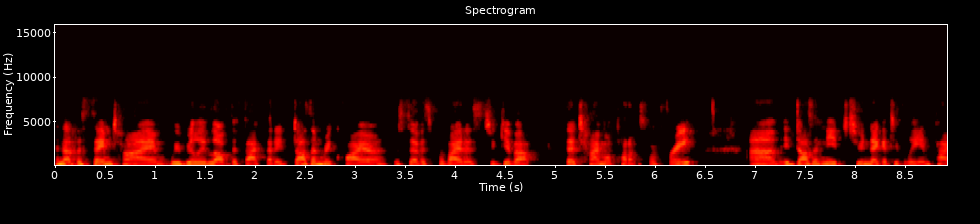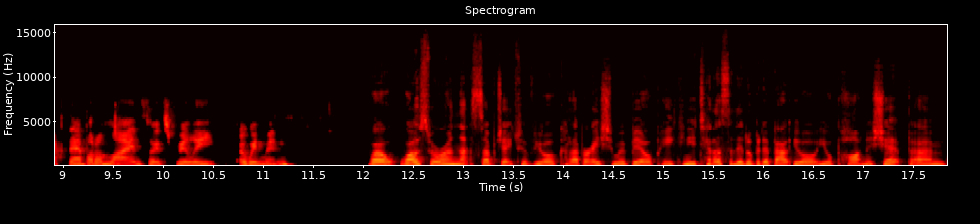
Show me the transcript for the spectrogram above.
And at the same time, we really love the fact that it doesn't require the service providers to give up their time or products for free. Um, it doesn't need to negatively impact their bottom line. So it's really a win win. Well, whilst we're on that subject of your collaboration with BLP, can you tell us a little bit about your, your partnership um,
